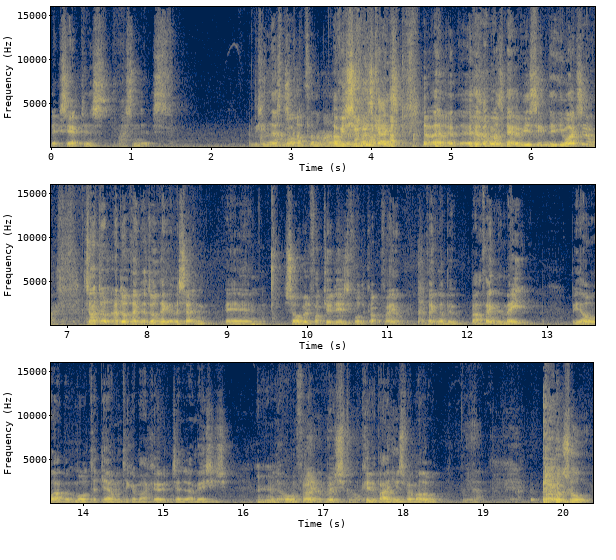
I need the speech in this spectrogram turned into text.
acceptance. Listen, it's have you seen this? Come from the Have you seen these guys? have you seen? Did you watch that? So I don't. I don't think. I don't think they were sitting um, sobbing for two days before the cup final. I think they'll be, but I think they might be a little bit more determined to come back out and send out a message mm-hmm. on the home front, yeah, which could be bad news for Motherwell. Yeah. so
